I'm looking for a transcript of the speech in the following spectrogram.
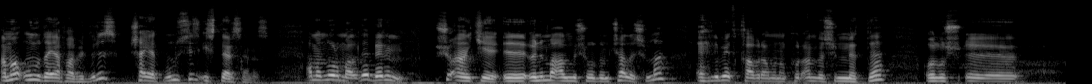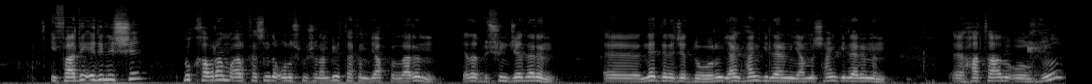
Ama onu da yapabiliriz. Şayet bunu siz isterseniz. Ama normalde benim şu anki e, önüme almış olduğum çalışma ehlibet kavramının Kur'an ve sünnette oluş e, ifade edilişi bu kavram arkasında oluşmuş olan bir takım yapıların ya da düşüncelerin e, ne derece doğru, yani hangilerinin yanlış, hangilerinin e, hatalı olduğu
